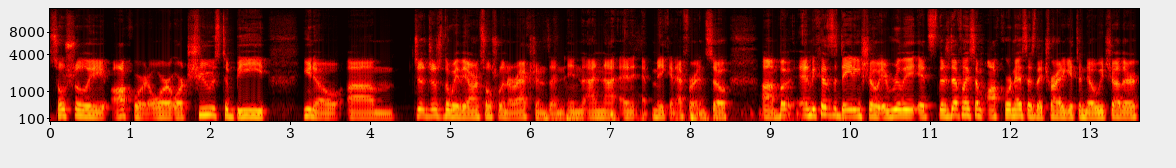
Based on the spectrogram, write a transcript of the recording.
socially awkward or or choose to be you know um just, just the way they are in social interactions and and, and not and make an effort. And so um, but and because it's a dating show it really it's there's definitely some awkwardness as they try to get to know each other.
